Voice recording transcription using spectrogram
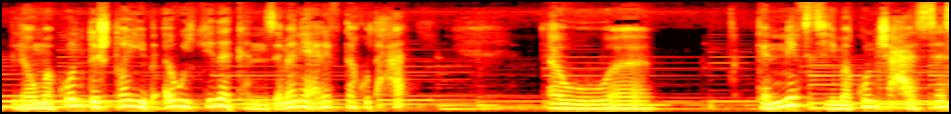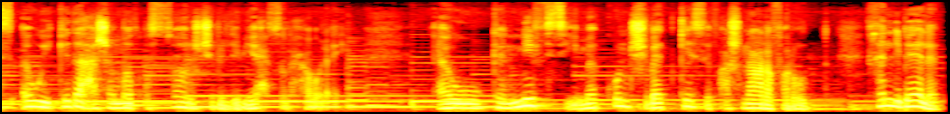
لو ما كنتش طيب قوي كده كان زماني عرفت أخد حقي آه، كان نفسي ما كنتش حساس قوي كده عشان ما اتأثرش باللي بيحصل حواليا. أو كان نفسي ما كنتش بتكسف عشان أعرف أرد. خلي بالك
